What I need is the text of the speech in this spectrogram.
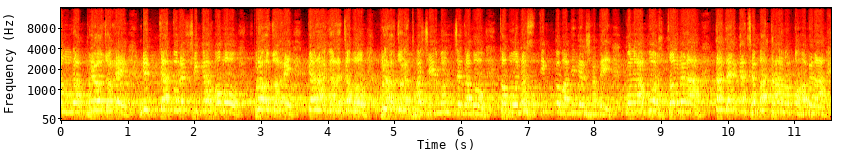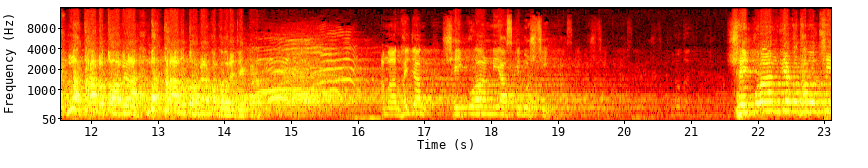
আমরা প্রয়োজনে নির্যাতনের শিকার হব, প্রয়োজনে কারাগারে যাব, প্রয়োজনে ফাঁসির মঞ্চে যাব। তবু নাস্তিক্যবাদীদের সাথে কোনো আপোষ চলবে না, তাদের কাছে মাথা আনত হবে না, মাথা আনত হবে না, মাথা আনত হবে না, কথা বলে ঠিক আমার ভাইজান, সেই কোরআন নিয়ে আজকে বসছি। সেই কোরআন দিয়ে কথা বলছি।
